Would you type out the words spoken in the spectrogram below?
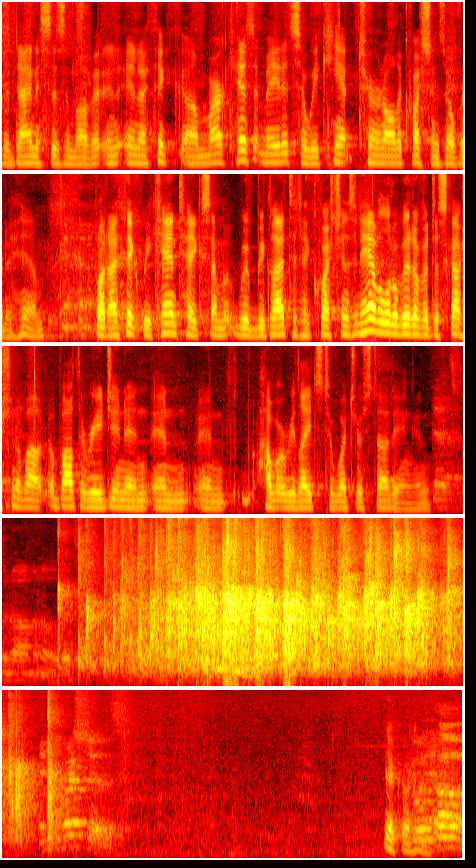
the dynamism of it. And, and I think um, Mark hasn't made it, so we can't turn all the questions over to him. But I think we can take some, we'd be glad to take questions and have a little bit of a discussion about, about the region and, and, and how it relates to what you're studying. And That's phenomenal. That's- Any questions? Yeah, go ahead. Um,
